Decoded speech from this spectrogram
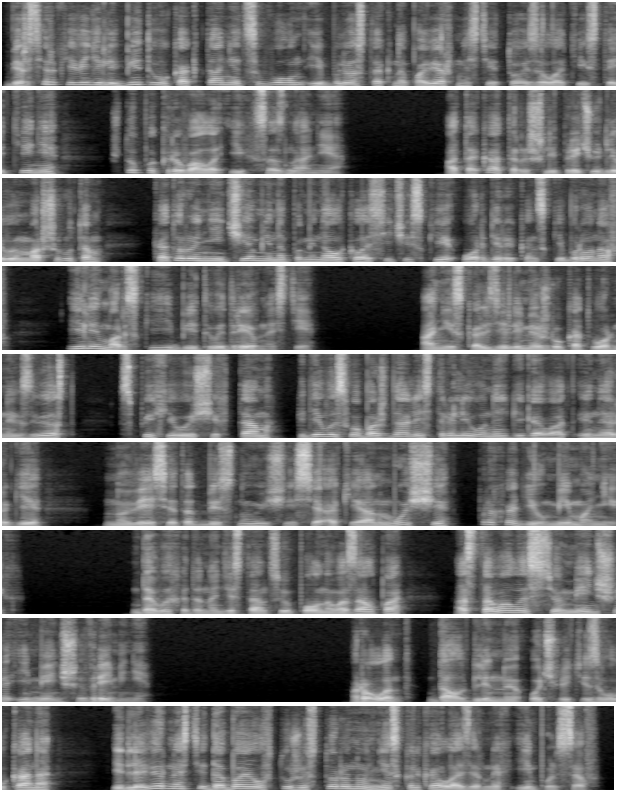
Берсерки видели битву как танец волн и блесток на поверхности той золотистой тени, что покрывало их сознание. Атакаторы шли причудливым маршрутом, который ничем не напоминал классические ордеры конскебронов или морские битвы древности. Они скользили между рукотворных звезд, вспыхивающих там, где высвобождались триллионы гигаватт энергии, но весь этот беснующийся океан мощи проходил мимо них. До выхода на дистанцию полного залпа оставалось все меньше и меньше времени. Роланд дал длинную очередь из вулкана и для верности добавил в ту же сторону несколько лазерных импульсов.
